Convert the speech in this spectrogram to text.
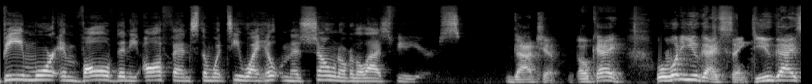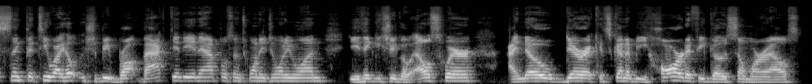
be more involved in the offense than what T.Y. Hilton has shown over the last few years. Gotcha. Okay. Well, what do you guys think? Do you guys think that T.Y. Hilton should be brought back to Indianapolis in 2021? Do you think he should go elsewhere? I know, Derek, it's going to be hard if he goes somewhere else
